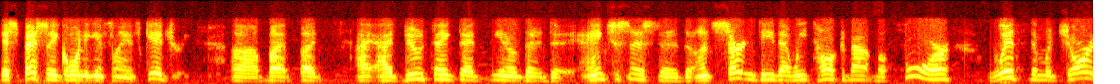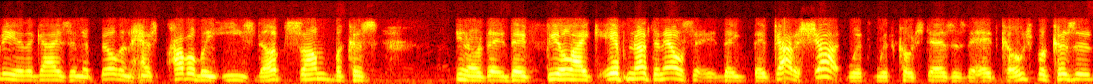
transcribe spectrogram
especially going against Lance Guidry. Uh, but but I, I do think that you know the the anxiousness, the the uncertainty that we talked about before with the majority of the guys in the building has probably eased up some because you know they they feel like if nothing else they, they they've got a shot with with coach Des as the head coach because of,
